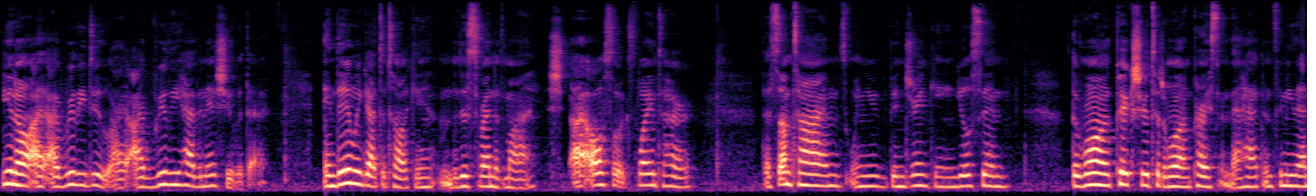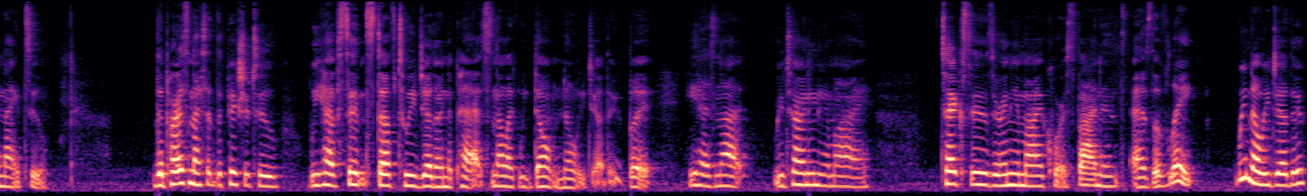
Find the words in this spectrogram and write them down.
You know, I, I really do. I, I really have an issue with that. And then we got to talking. This friend of mine, I also explained to her that sometimes when you've been drinking, you'll send the wrong picture to the wrong person. That happened to me that night too. The person I sent the picture to we have sent stuff to each other in the past. It's not like we don't know each other, but he has not returned any of my texts or any of my correspondence as of late. We know each other.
